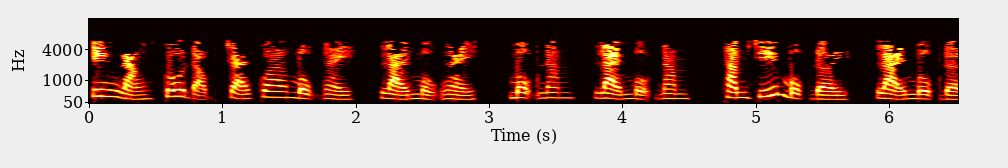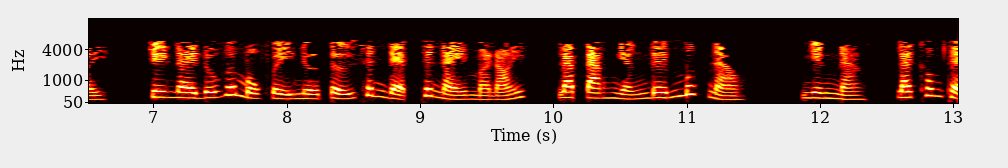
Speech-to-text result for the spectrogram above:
yên lặng cô độc trải qua một ngày, lại một ngày, một năm, lại một năm, thậm chí một đời, lại một đời. Chuyện này đối với một vị nữ tử xinh đẹp thế này mà nói là tàn nhẫn đến mức nào. Nhưng nàng lại không thể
